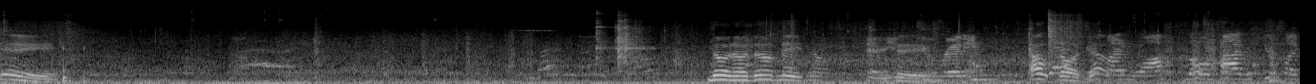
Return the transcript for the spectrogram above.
Okay. No, no, not me. No. Okay, are you Okay. two ready? Out, dogs, She out. like walk the whole time, she was like,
